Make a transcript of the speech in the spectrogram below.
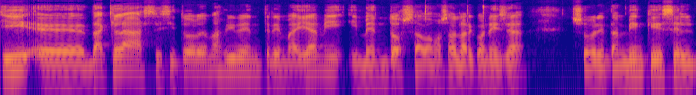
y eh, da clases y todo lo demás, vive entre Miami y Mendoza. Vamos a hablar con ella sobre también qué es el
